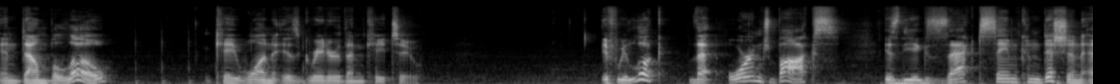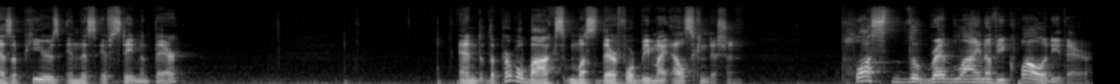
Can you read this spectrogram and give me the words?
and down below, k1 is greater than k2. If we look, that orange box is the exact same condition as appears in this if statement there and the purple box must therefore be my else condition. Plus the red line of equality there.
